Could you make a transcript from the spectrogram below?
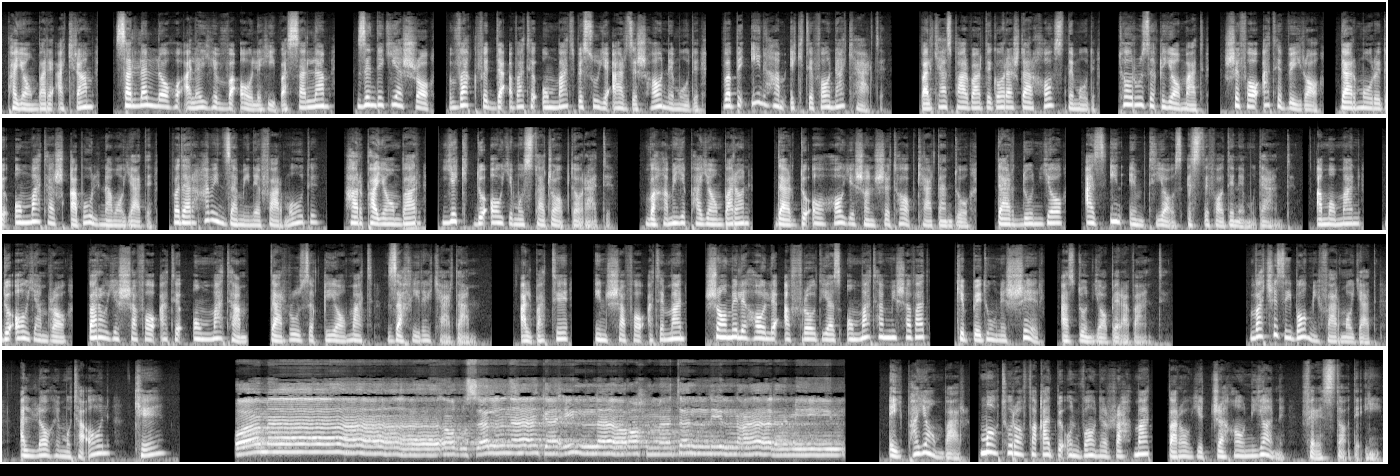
پیامبر اکرم صلی الله علیه و آله و سلم زندگیش را وقف دعوت امت به سوی ارزش ها نمود و به این هم اکتفا نکرد بلکه از پروردگارش درخواست نمود تا روز قیامت شفاعت وی را در مورد امتش قبول نماید و در همین زمینه فرمود هر پیامبر یک دعای مستجاب دارد و همه پیامبران در دعاهایشان شتاب کردند و در دنیا از این امتیاز استفاده نمودند. اما من دعایم را برای شفاعت امتم در روز قیامت ذخیره کردم. البته این شفاعت من شامل حال افرادی از امتم می شود که بدون شرک از دنیا بروند. و چه زیبا میفرماید الله متعال که وما ارسلناك الا رحمتا للعالمین ای پیامبر ما تو را فقط به عنوان رحمت برای جهانیان فرستاده ایم.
